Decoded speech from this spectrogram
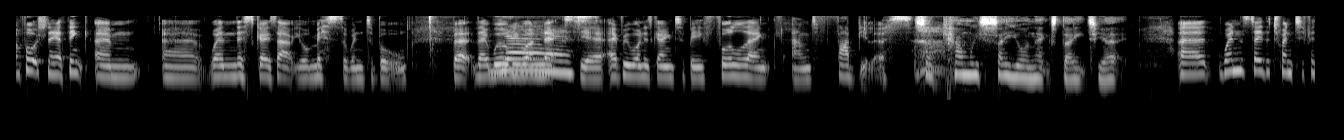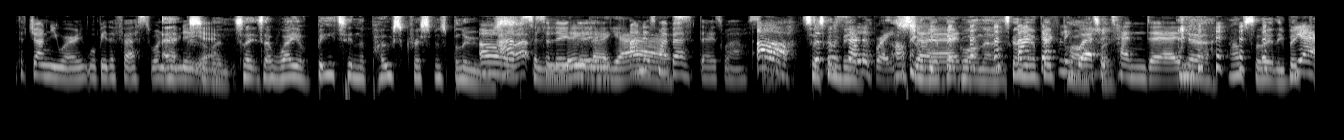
unfortunately, I think um, uh, when this goes out, you'll miss the winter ball, but there will be one next year. Everyone is going to be full length and fabulous. so, can we say your next date yet? Uh, Wednesday, the 25th of January, will be the first one in the new year. Excellent. So, it's a way of beating the post Christmas blues. Oh, Absolutely, absolutely. And it's my birthday as well. So. Ah, So it's gonna be a- celebration. that's gonna be a big one then. It's gonna be That's a big definitely party. worth attending. Yeah, absolutely. Big yes,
